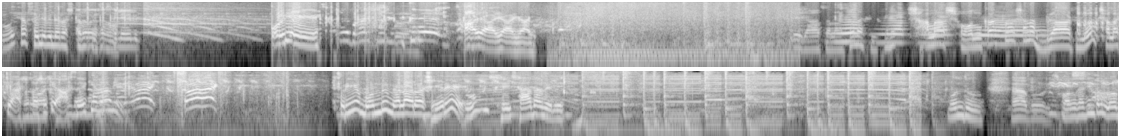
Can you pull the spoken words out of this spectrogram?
রস আয় আয় আয় আয়। শালা সলকা তো শালা বিরাট লোক। শালা কি আশপাশে কি আছে কি জানি ওরে বন্ধু মেলা রস হে রে। সেই সাদা হবে বন্ধু হ্যাঁ বল। সলকা কিন্তু লোক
